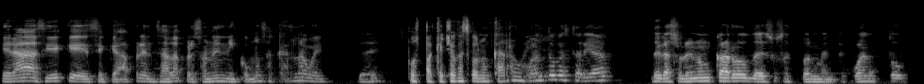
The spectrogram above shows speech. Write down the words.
era así de que se quedaba prensada la persona y ni cómo sacarla, güey. Sí. pues, ¿para qué chocas con un carro, güey? ¿Cuánto gastaría de gasolina un carro de esos actualmente? ¿Cuánto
